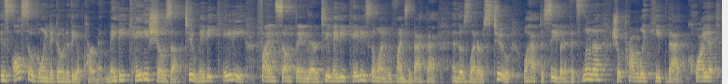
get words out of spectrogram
is also going to go to the apartment. Maybe Katie shows up too. Maybe Katie finds something there too. Maybe Katie's the one who finds the backpack and those letters too. We'll have to see. But if it's Luna, she'll probably keep that quiet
